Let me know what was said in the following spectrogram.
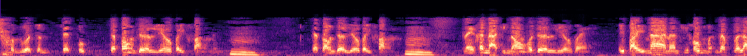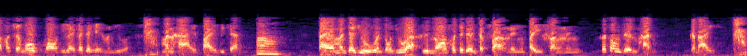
ครับสำรวจจนเสร็จปุ๊บจะต้องเดินเลี้ยวไปอีกฝั่งหนึ่งอืมจะต้องเดินเลี้ยวไปอีกฝั่งอืมในขณะที่น้องเขาเดินเลี้ยวไป ไอ้ใบหน้านั้นที่เขาเหมือนแบบเวลาเขาจะโงกมองทีไรก็จะเห็นมันอยู่อะครับมันหายไปพี่แจ๊คอ่าแต่มันจะอยู่กันตรงที่ว่าคือน้องเขาจะเดินจากฝั่งหนึ่งไปอีกฝั่งหนึ่งก็ต้องเดินผ่านกระไดครับ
